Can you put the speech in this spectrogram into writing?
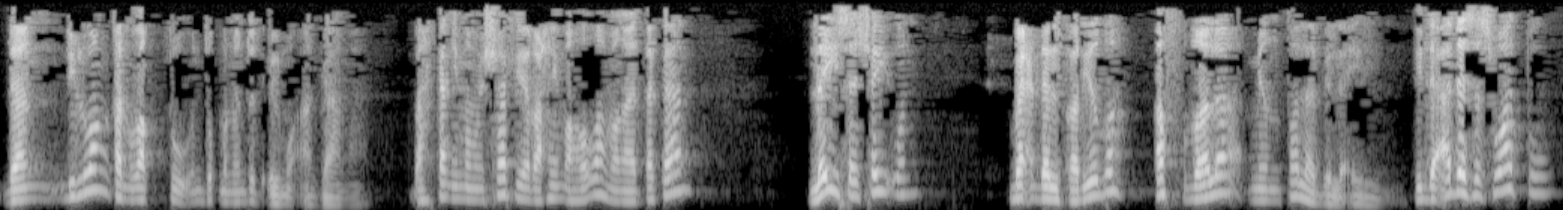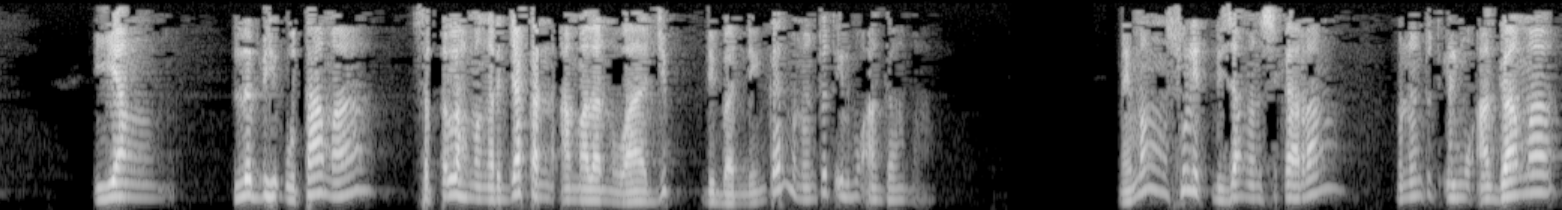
Dan diluangkan waktu untuk menuntut ilmu agama. Bahkan Imam Syafi'i rahimahullah mengatakan, "Laisa syai'un ba'dal fariḍah afdala min talabil ilm." Tidak ada sesuatu yang lebih utama setelah mengerjakan amalan wajib dibandingkan menuntut ilmu agama. Memang sulit di zaman sekarang menuntut ilmu agama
